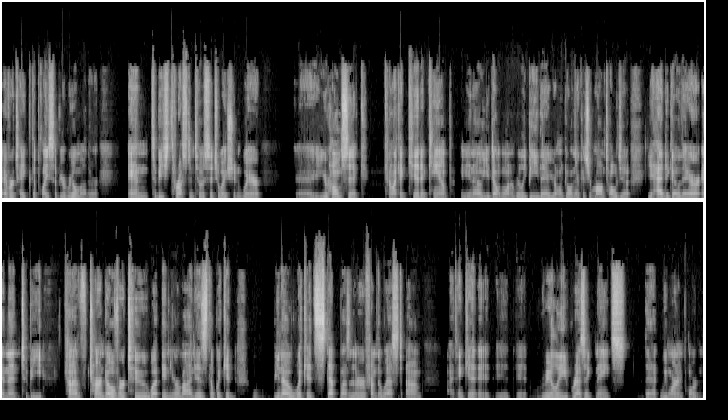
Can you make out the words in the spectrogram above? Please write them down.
ever take the place of your real mother. And to be thrust into a situation where uh, you're homesick, kind of like a kid at camp, you know, you don't want to really be there. You're only going there because your mom told you you had to go there. And then to be kind of turned over to what in your mind is the wicked, you know, wicked stepmother from the West. Um, I think it, it, it, it really resonates that we weren't important,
